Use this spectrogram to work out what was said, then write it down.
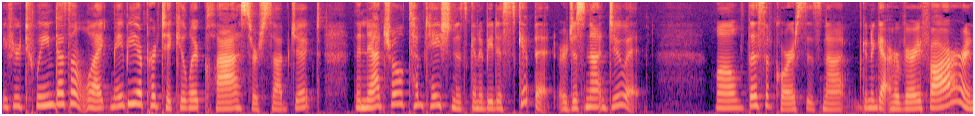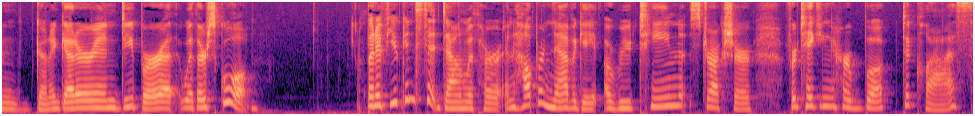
If your tween doesn't like maybe a particular class or subject, the natural temptation is going to be to skip it or just not do it. Well, this, of course, is not going to get her very far and going to get her in deeper uh, with her school. But if you can sit down with her and help her navigate a routine structure for taking her book to class,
